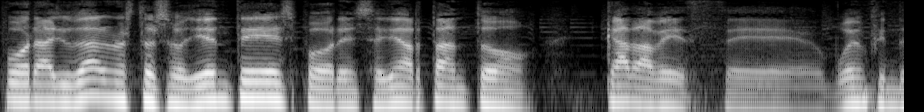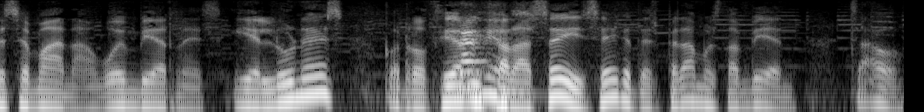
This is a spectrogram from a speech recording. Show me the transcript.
por ayudar a nuestros oyentes, por enseñar tanto cada vez. Eh, buen fin de semana, buen viernes. Y el lunes con Rocío a las seis, eh, que te esperamos también. Chao.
